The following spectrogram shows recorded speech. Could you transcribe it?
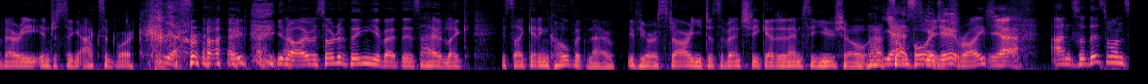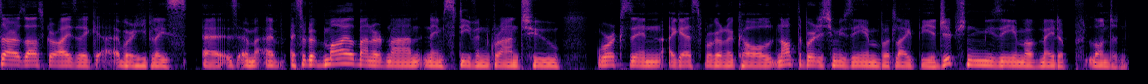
very interesting accent work. Yes. right. You know, I was sort of thinking about this how like it's like getting COVID now. If you're a star, you just eventually get an MCU show at Yes, some you point, do. right? Yeah. And so this one stars Oscar Isaac, uh, where he plays uh, a, a sort of mild mannered man named Stephen Grant, who works in, I guess we're going to call not the British Museum, but like the Egyptian Museum of Made Up London.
